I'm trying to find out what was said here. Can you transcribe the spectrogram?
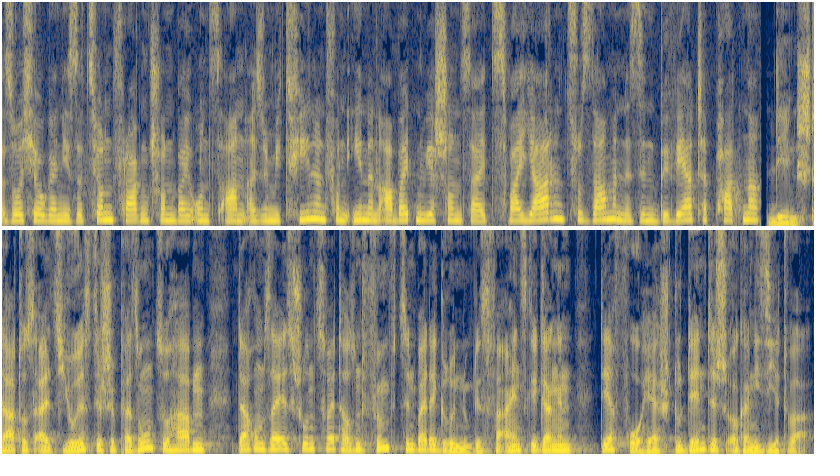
solche Organisationen fragen schon bei uns an. Also mit vielen von ihnen arbeiten wir schon seit zwei Jahren zusammen. Es sind bewährte Partner. Den Status als juristische Person zu haben, darum sei es schon 2005 2015 bei der Gründung des Vereins gegangen, der vorher studentisch organisiert war.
